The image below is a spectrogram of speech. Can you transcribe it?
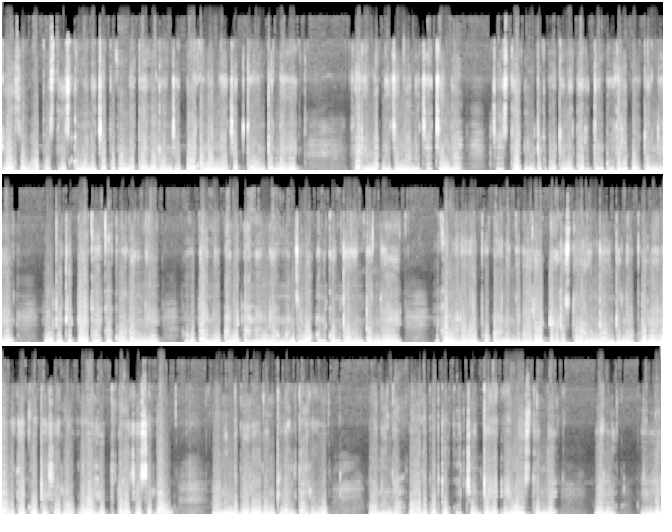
కేసు వాపస్ తీసుకోమని చెప్పడం అత్తయ్య గారు అని చెప్పి అనన్య చెప్తూ ఉంటుంది. సరేనా నిజంగానే చచ్చిందా? చస్తే ఇంటికి పట్టిన దరిద్రం వదిలిపోతుంది. ఇంటికి ఏకైక కోడల్ని అవుతాను అని అనన్య మనసులో అనుకుంటూ ఉంటుంది. ఇక మరోవైపు ఆనంద భైరవ్ ఏడుస్తూ రూమ్లో ఉంటుంది. అప్పుడు లీలావతి కోటేశ్వరరావు రోహిత్ రాజేశ్వరరావు ఆనంద భైరవ్ రూమ్కి వెళ్తారు. ఆనంద బాధపడుతూ కూర్చుంటే ఏమొస్తుంది? వెళ్ళు. వెళ్ళి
